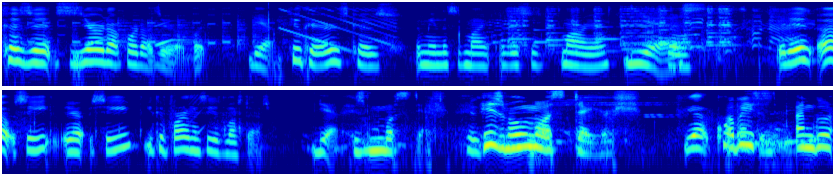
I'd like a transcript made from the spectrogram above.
Cause it's 0.4.0, but Yeah. who cares? Cause I mean, this is my this is Mario. Yes. It is. Oh, see, yeah, see, you can finally see his mustache. Yeah. His mustache. His, His mustache. Yeah, I'll be. I'm going.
